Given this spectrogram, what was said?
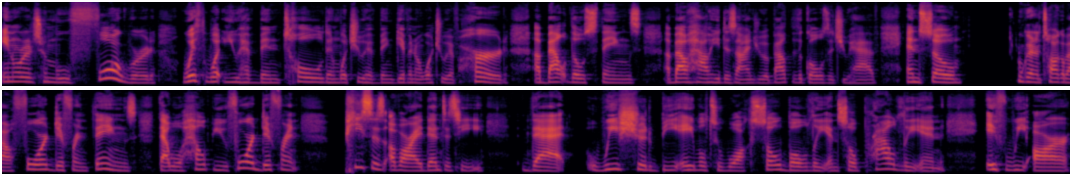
in order to move forward with what you have been told and what you have been given or what you have heard about those things, about how He designed you, about the goals that you have. And so we're going to talk about four different things that will help you, four different pieces of our identity that we should be able to walk so boldly and so proudly in if we are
